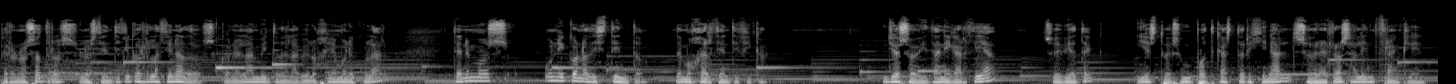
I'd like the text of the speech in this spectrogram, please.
Pero nosotros, los científicos relacionados con el ámbito de la biología molecular, tenemos un icono distinto de mujer científica. Yo soy Dani García, soy biotech y esto es un podcast original sobre Rosalind Franklin.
